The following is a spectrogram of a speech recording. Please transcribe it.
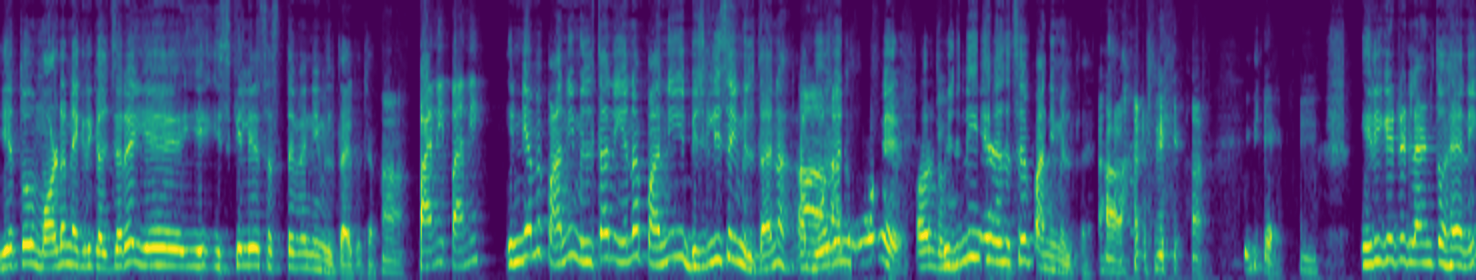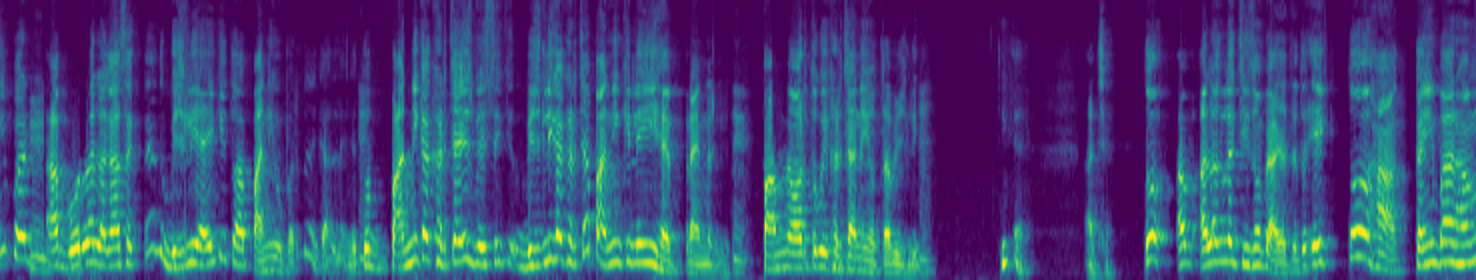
ये तो मॉडर्न एग्रीकल्चर है ये, ये इसके लिए सस्ते में नहीं मिलता है कुछ हाँ। पानी पानी? इंडिया में पानी मिलता नहीं है ना पानी बिजली से ही मिलता है ना। आप हाँ, बोरवेल हाँ। लगाओगे और तो- बिजली से पानी मिलता है। हम्म, इरिगेटेड लैंड तो है नहीं पर हम्म। आप बोरवेल लगा सकते हैं तो बिजली आएगी तो आप पानी ऊपर से निकाल लेंगे। तो पानी का खर्चा इस बेसिक बिजली का खर्चा पानी के लिए ही है प्राइमरीली हम्म। फार्म में और तो कोई खर्चा नहीं होता बिजली हम्म। ठीक है? अच्छा। तो अब अलग अलग चीज़ों पे आ जाते हैं तो एक तो हाँ कई बार हम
